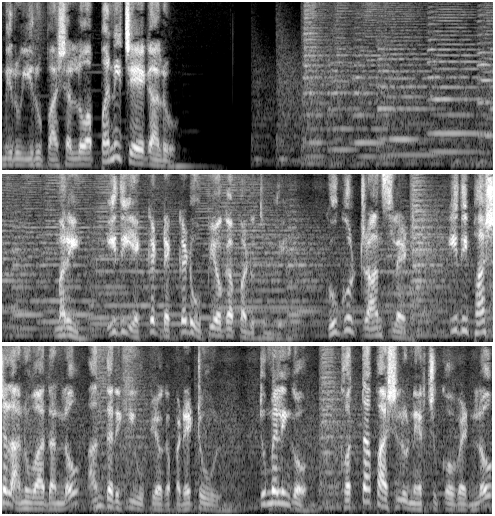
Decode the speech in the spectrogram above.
మీరు ఇరు భాషల్లో పని చేయగలరు. మరి ఇది ఎక్కడెక్కడ ఉపయోగపడుతుంది? గూగుల్ ట్రాన్స్లేట్ ఇది భాషల అనువాదంలో అందరికీ ఉపయోగపడే టూల్. టుమెలింగో కొత్త భాషలు నేర్చుకోవడంలో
